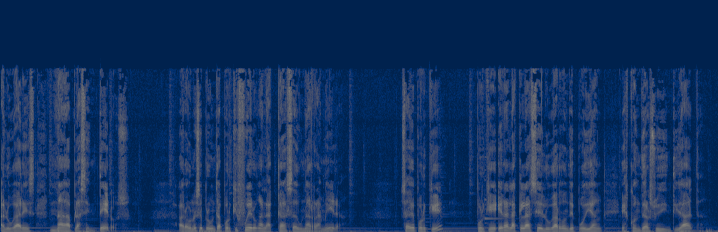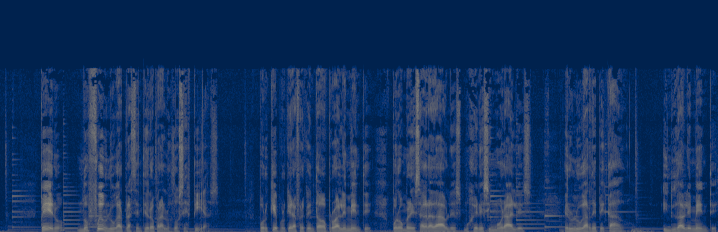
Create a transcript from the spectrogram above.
a lugares nada placenteros. Ahora uno se pregunta por qué fueron a la casa de una ramera. ¿Sabe por qué? Porque era la clase de lugar donde podían esconder su identidad. Pero no fue un lugar placentero para los dos espías. ¿Por qué? Porque era frecuentado probablemente por hombres desagradables, mujeres inmorales. Era un lugar de pecado. Indudablemente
